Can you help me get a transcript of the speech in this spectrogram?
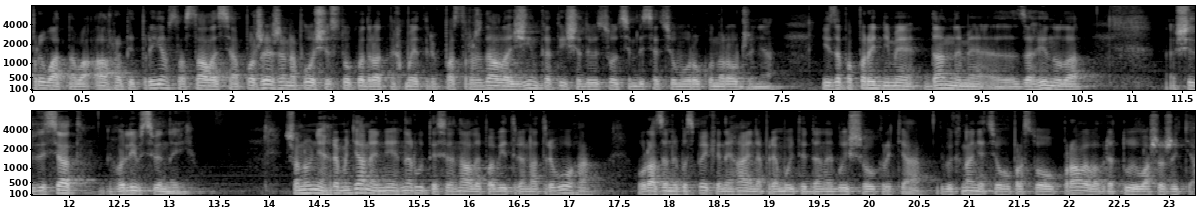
приватного агропідприємства сталася пожежа на площі 100 квадратних метрів. Постраждала жінка 1977 року народження. І за попередніми даними е, загинуло 60 голів свиней. Шановні громадяни, не ігноруйте сигнали повітряна тривога. У разі небезпеки негайно прямуйте до найближчого укриття. Виконання цього простого правила врятує ваше життя.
